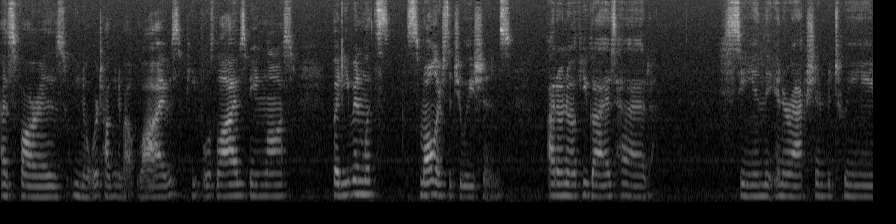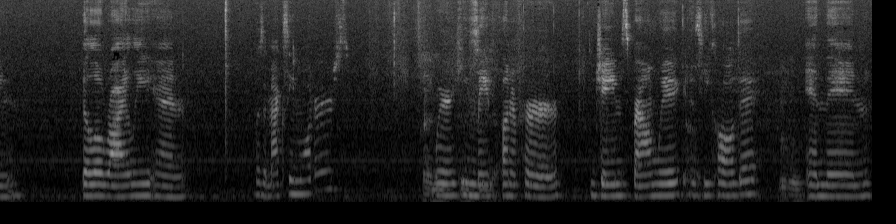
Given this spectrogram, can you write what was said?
as far as, you know, we're talking about lives, people's lives being lost, but even with s- smaller situations. I don't know if you guys had seen the interaction between Bill O'Reilly and was it Maxine Waters? Where he made fun of her James Brown wig, as he called it. Mhm. And then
